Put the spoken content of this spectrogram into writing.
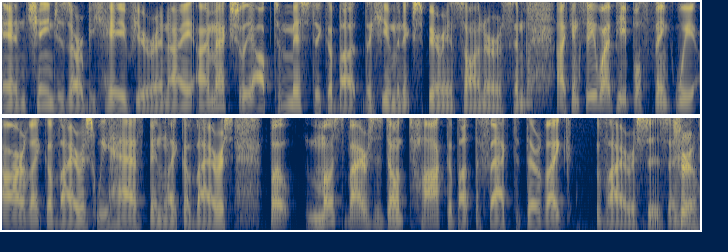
and changes our behavior. And I, I'm actually optimistic about the human experience on Earth. And I can see why people think we are like a virus. We have been like a virus, but most viruses don't talk about the fact that they're like viruses. And, True.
